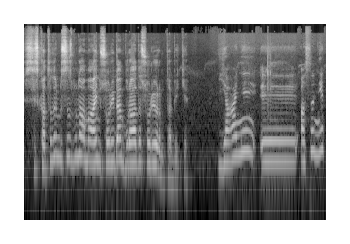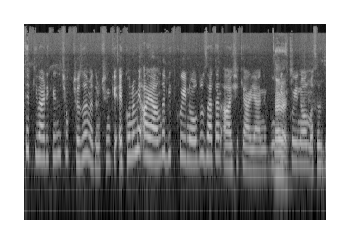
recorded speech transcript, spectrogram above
Siz katılır mısınız buna ama aynı soruyu ben burada soruyorum tabii ki. Yani e, aslında niye tepki verdiklerini çok çözemedim. Çünkü ekonomi ayağında Bitcoin olduğu zaten aşikar yani. Bu Evet. Bitcoin olmasa, Z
